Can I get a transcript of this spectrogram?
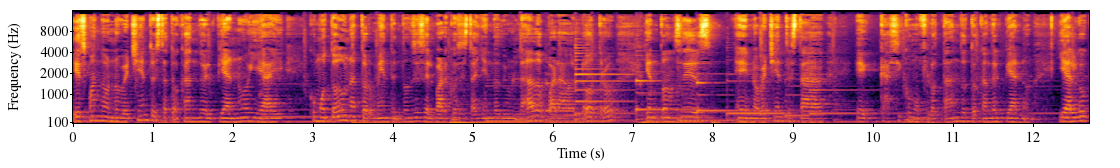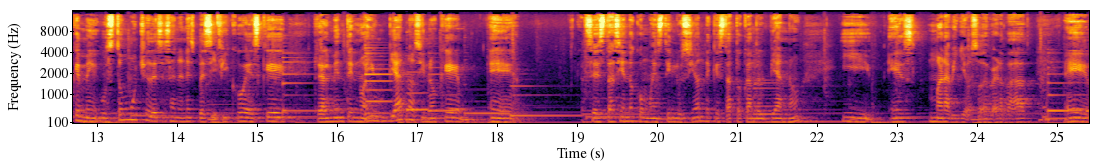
es cuando Novecento está tocando el piano y hay como toda una tormenta, entonces el barco se está yendo de un lado para el otro y entonces Novecento está casi como flotando tocando el piano y algo que me gustó mucho de esa escena en específico es que realmente no hay un piano, sino que eh, se está haciendo como esta ilusión de que está tocando el piano y es maravilloso, de verdad. Eh,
